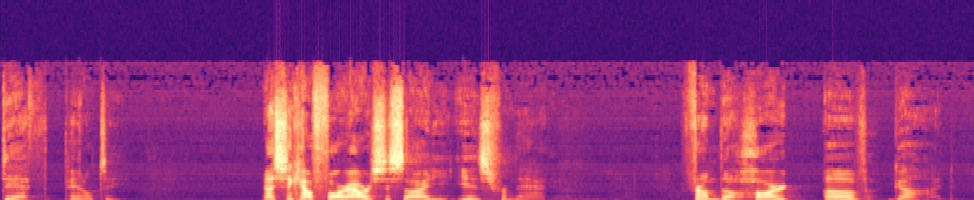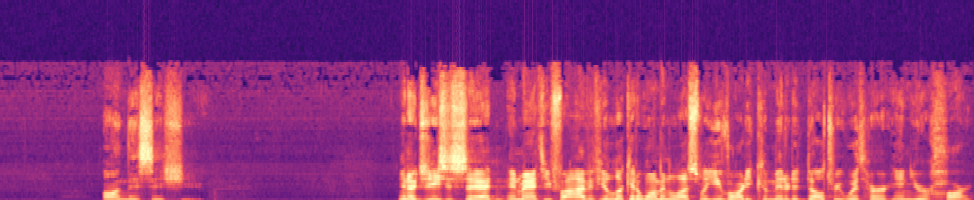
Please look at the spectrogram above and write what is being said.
death penalty. Now, let's think how far our society is from that. From the heart of God on this issue. You know, Jesus said in Matthew 5 if you look at a woman lustfully, you've already committed adultery with her in your heart.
